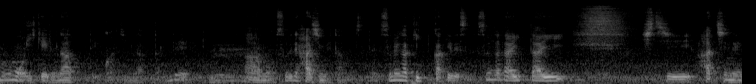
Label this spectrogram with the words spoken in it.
のもいけるなっていう感じになったんでうん。あのそれで始めたんですね。それがきっかけですね。それが大体78年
